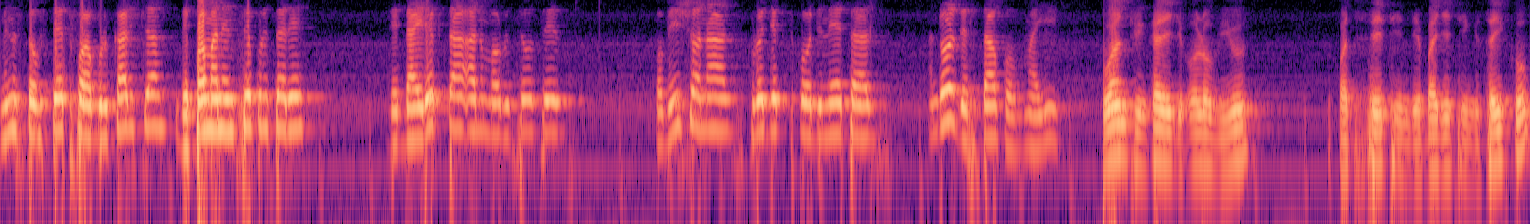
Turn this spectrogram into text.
Minister of State for Agriculture, the Permanent Secretary, the Director Animal Resources, Commissioners, Project Coordinators, and all the staff of my MAIT. I want to encourage all of you to participate in the budgeting cycle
